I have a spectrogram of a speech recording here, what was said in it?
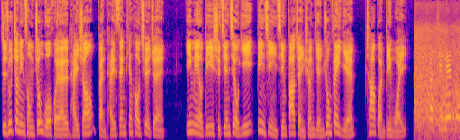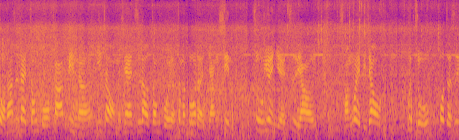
指出这名从中国回来的台商返台三天后确诊，因没有第一时间就医，病情已经发展成严重肺炎，插管病危。那今天如果他是在中国发病呢？依照我们现在知道，中国有这么多的阳性，住院也治疗床位比较不足，或者是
